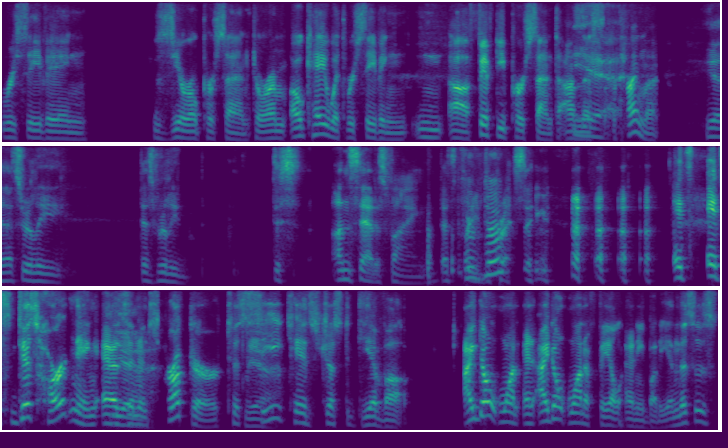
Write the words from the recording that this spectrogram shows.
receiving 0% or i'm okay with receiving n- uh 50% on this Yeah. assignment yeah, that's really that's really dis- unsatisfying. That's pretty Mhm. depressing. it's it's disheartening as an instructor to Yeah. see kids just give up i don't want and i don't want to fail anybody and this has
